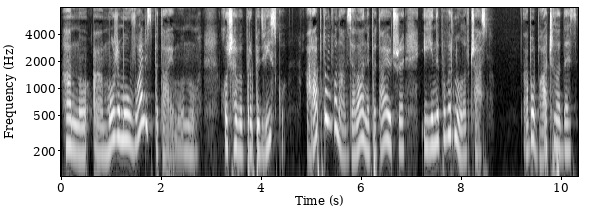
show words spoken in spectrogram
Ганно, а може ми у валі спитаємо, ну, хоча б про підвіску, а раптом вона взяла, не питаючи, і не повернула вчасно. Або бачила десь,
